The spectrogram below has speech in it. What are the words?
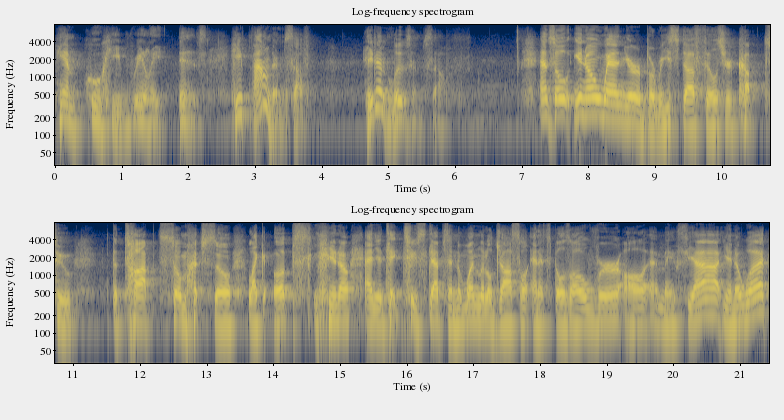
him who he really is. He found himself, he didn't lose himself. And so, you know, when your barista fills your cup to the top so much so, like, oops, you know, and you take two steps and one little jostle and it spills over all, it makes, yeah, you know what?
